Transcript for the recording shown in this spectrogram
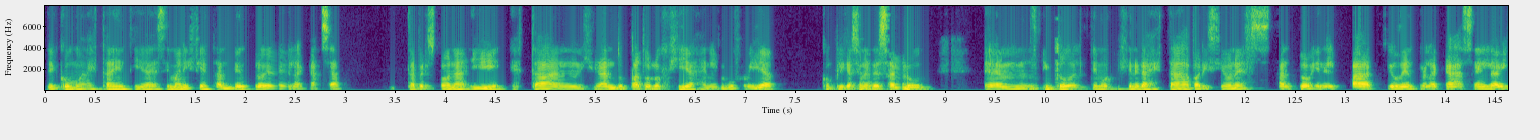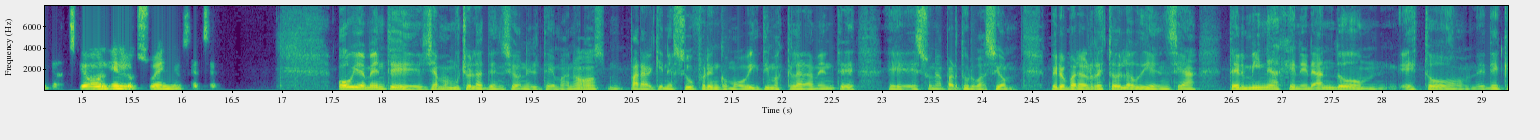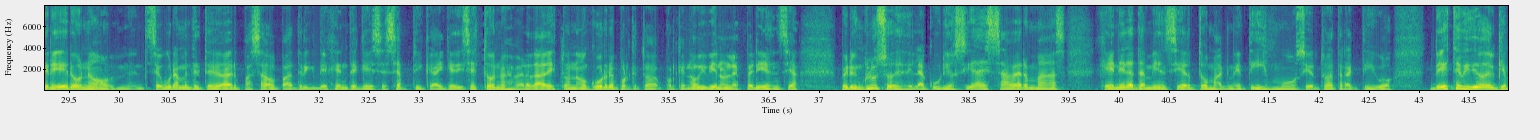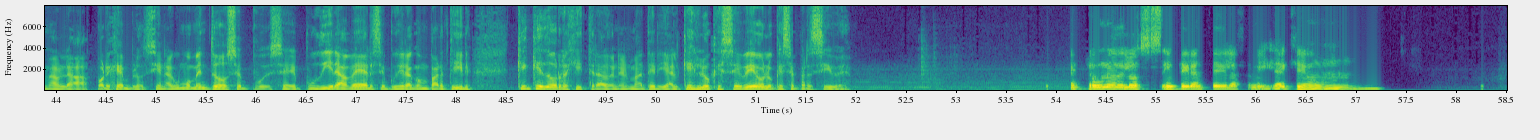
de cómo estas entidades se manifiestan dentro de la casa de esta persona y están generando patologías en el grupo familiar, complicaciones de salud, um, y todo el temor que genera estas apariciones tanto en el patio, dentro de la casa, en la habitación, en los sueños, etc. Obviamente llama mucho la atención el tema, ¿no? Para quienes sufren como víctimas claramente eh, es una perturbación, pero para el resto de la audiencia termina generando mm, esto de creer o no. Seguramente te debe haber pasado, Patrick, de gente que es escéptica y que dice esto no es verdad, esto no ocurre porque, porque no vivieron la experiencia, pero incluso desde la curiosidad de saber más genera también cierto magnetismo, cierto atractivo. De este video del que me hablaba, por ejemplo, si en algún momento se, se pudiera ver, se pudiera pudiera compartir, ¿qué quedó registrado en el material? ¿Qué es lo que se ve o lo que se percibe? Uno de los integrantes de la familia, que un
